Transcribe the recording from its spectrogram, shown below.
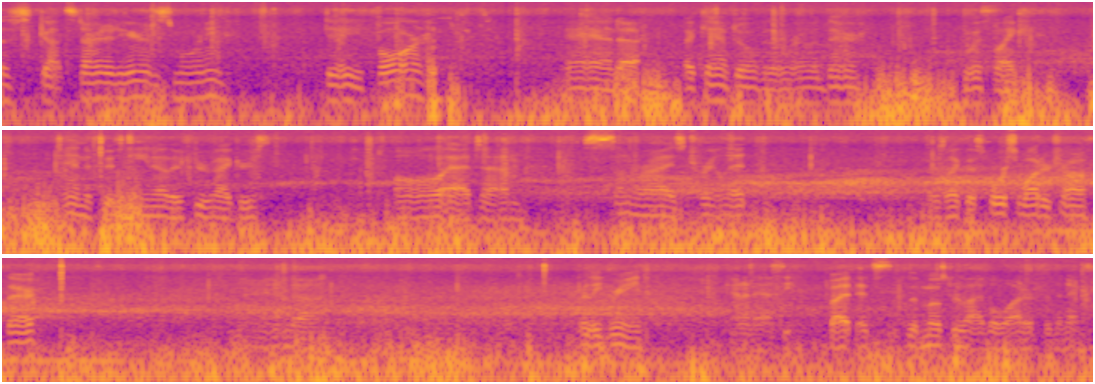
Just got started here this morning, day four, and uh, I camped over the road there with like 10 to 15 other through hikers, all at um, Sunrise Trailhead. There's like this horse water trough there, and uh, really green, kind of nasty, but it's the most reliable water for the next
